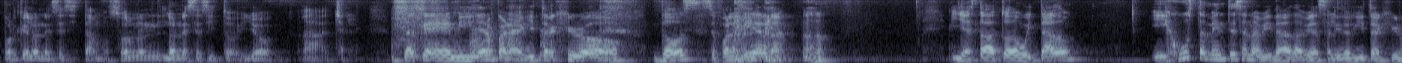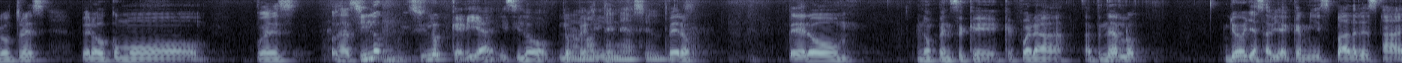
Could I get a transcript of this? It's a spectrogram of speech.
porque lo necesitamos, solo lo, necesito. Y yo, ah, chale. Tal que mi dinero para Guitar Hero 2 se fue a la mierda Ajá. y ya estaba todo agüitado. Y justamente esa Navidad había salido el Guitar Hero 3, pero como, pues, o sea, sí lo, sí lo quería y sí lo, lo Pero no pedí. tenías el. Pero, pero no pensé que, que fuera a tenerlo. Yo ya sabía que mis padres, ah,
